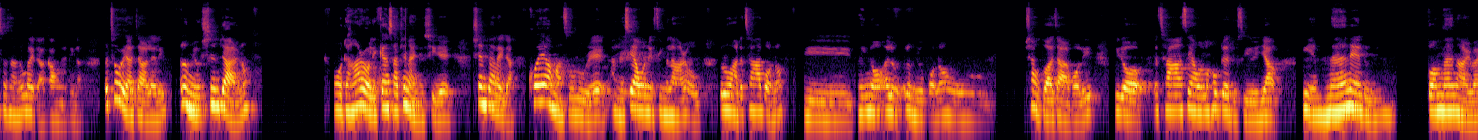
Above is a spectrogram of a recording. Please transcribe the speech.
ဆန်ဆန်လုပ်လိုက်တာကောင်းတယ်ဒီလားတချို့တွေကကြတော့လေလေအဲ့လိုမျိုးရှင်းပြတယ်နော်ဟိုဒါကတော့လေကင်ဆာဖြစ်နိုင်ခြင်းရှိတယ်ရှင်းပြလိုက်တာခွဲရမှာစိုးလို့တဲ့အဲ့ဒါဆရာဝန်တွေစီမလာတော့ဘူးသူတို့ကတခြားပေါ့နော်ဒီဘိန်းတော့အဲ့လိုအဲ့လိုမျိုးပေါ့နော်ဟိုရှောက်သွားကြတာပေါ့လေပြီးတော့တခြားဆရာဝန်မဟုတ်တဲ့သူစီတွေရောက် ပြီးရင်မန်းတဲ့သူသွားမန်းတာတွေပါ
